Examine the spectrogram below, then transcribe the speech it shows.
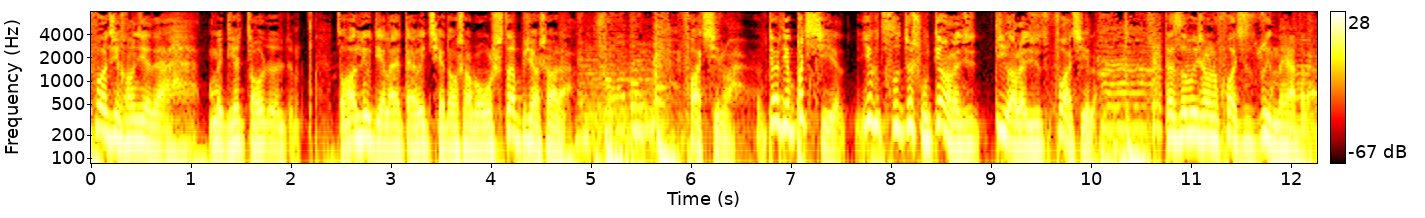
放弃很简单，每天早早上六点来单位签到上班，我实在不想上了，放弃了。第二天不起，一个辞职书定了就递上来就放弃了。但是为什么放弃是最难的了？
